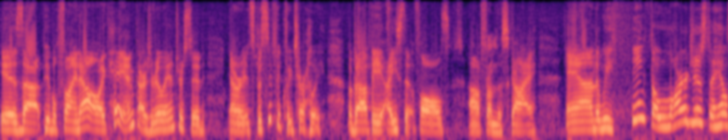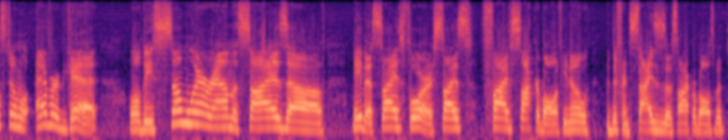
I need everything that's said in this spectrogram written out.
is that people find out like, hey, NCAR's really interested, or specifically Charlie, about the ice that falls uh, from the sky. And we think the largest a hailstone will ever get will be somewhere around the size of maybe a size four or size five soccer ball, if you know the different sizes of soccer balls. But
